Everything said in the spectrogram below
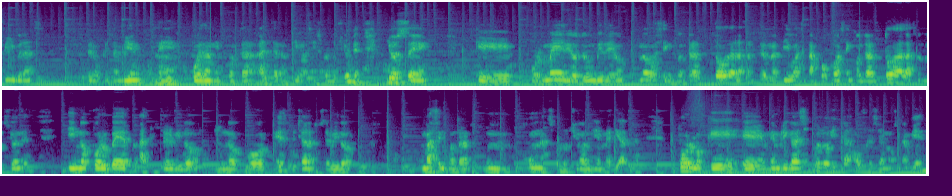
fibras, pero que también eh, puedan encontrar alternativas y soluciones. Yo sé que por medio de un video no vas a encontrar todas las alternativas, tampoco vas a encontrar todas las soluciones y no por ver a tu servidor y no por escuchar a tu servidor vas a encontrar una solución inmediata. Por lo que eh, en Brigada Psicológica ofrecemos también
